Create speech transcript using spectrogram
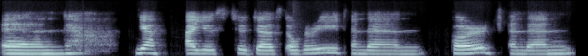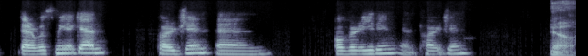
And yeah, I used to just overeat and then purge. And then there was me again, purging and overeating and purging. Yeah.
